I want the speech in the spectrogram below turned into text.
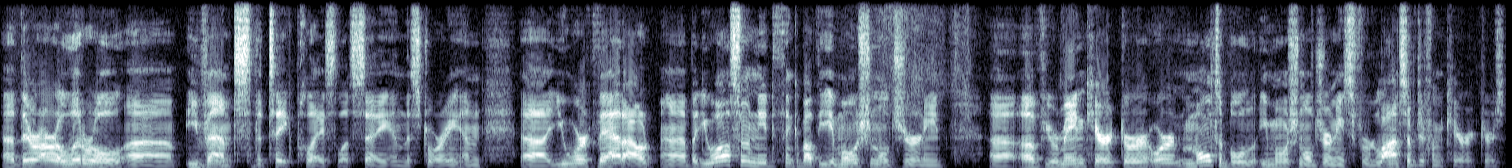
uh, there are literal uh, events that take place, let's say, in the story, and uh, you work that out, uh, but you also need to think about the emotional journey uh, of your main character or multiple emotional journeys for lots of different characters.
